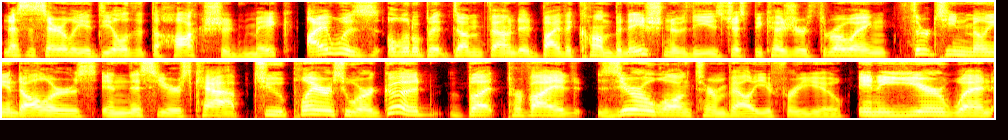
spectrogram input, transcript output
necessarily a deal that the Hawks should make. I was a little bit dumbfounded by the combination of these, just because you're throwing thirteen million dollars in this year's cap to players who are good but provide zero long-term value for you in a year when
